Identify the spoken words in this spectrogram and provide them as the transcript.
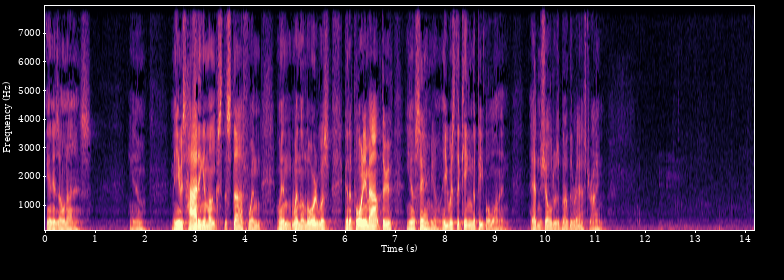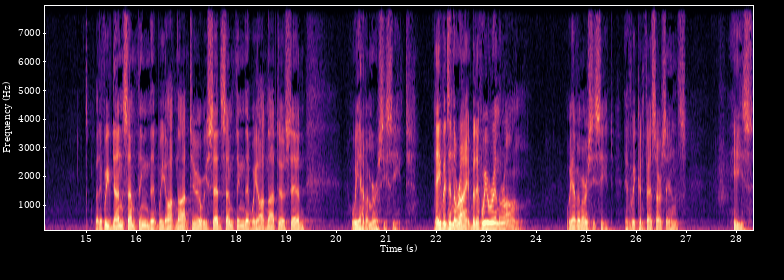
in his own eyes. You know? I mean, he was hiding amongst the stuff when, when, when the Lord was going to point him out through, you know, Samuel. He was the king the people wanted, head and shoulders above the rest, right? But if we've done something that we ought not to, or we said something that we ought not to have said, we have a mercy seat. David's in the right, but if we were in the wrong, we have a mercy seat. If we confess our sins, he's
